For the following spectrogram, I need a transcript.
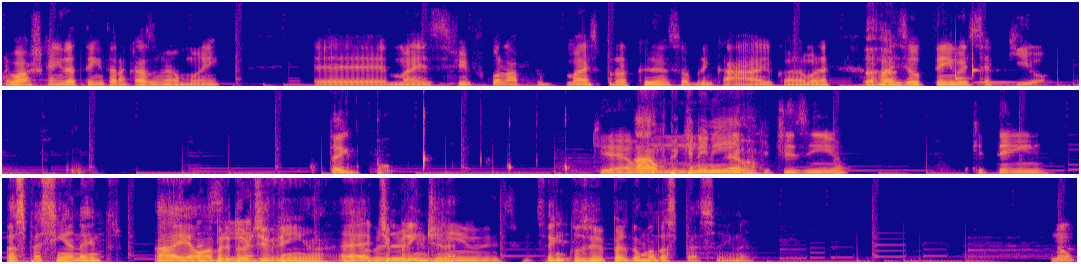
Eu acho que ainda tem, tá na casa da minha mãe. Mas, enfim, ficou lá mais pra criança brincar e o caramba, né? Aham. Mas eu tenho esse aqui, ó. Que é um, Ah, um pequenininho. É um kitzinho que tem. As pecinhas dentro. Ah, e é um Pecinha- abridor de vinho. É de abridor brinde, né? vinho, isso. Você inclusive perdeu uma das peças aí, né? Não.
